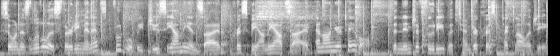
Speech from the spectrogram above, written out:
So in as little as 30 minutes, food will be juicy on the inside, crispy on the outside, and on your table. The Ninja Foodi with Tender Crisp technology.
